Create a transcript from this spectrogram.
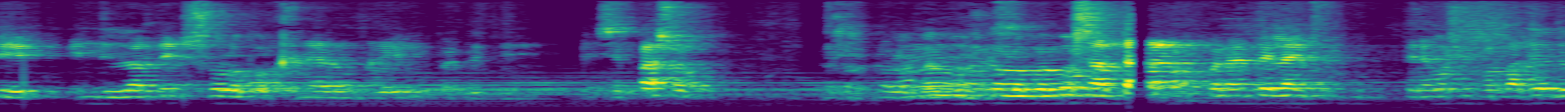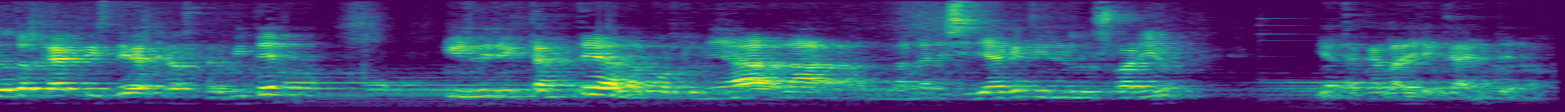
de endeudarte solo por generar un crédito? Ese paso no, lo, podemos, no lo podemos saltar. La, tenemos información de otras características que nos permiten ir directamente a la oportunidad, a la, a la necesidad que tiene el usuario y atacarla directamente, ¿no?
